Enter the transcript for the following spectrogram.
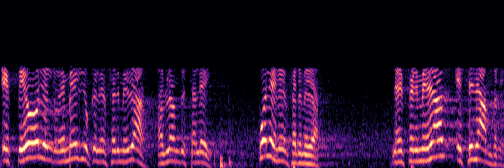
es peor el remedio que la enfermedad, hablando de esta ley. ¿Cuál es la enfermedad? La enfermedad es el hambre.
